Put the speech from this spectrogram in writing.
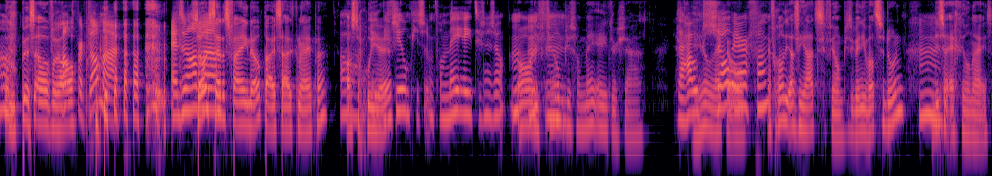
Oh, oh, die pus overal. Gadverdamme. en toen hadden Zo we... satisfying, though, puist uitknijpen. als het een goede die, die is. filmpjes van meeeters en zo. Mm, Oh, die mm, mm. filmpjes van meeeters, ja. Daar hou ik zo op. erg van. En vooral die Aziatische filmpjes. Ik weet niet wat ze doen. Mm. Die zijn echt heel nice.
